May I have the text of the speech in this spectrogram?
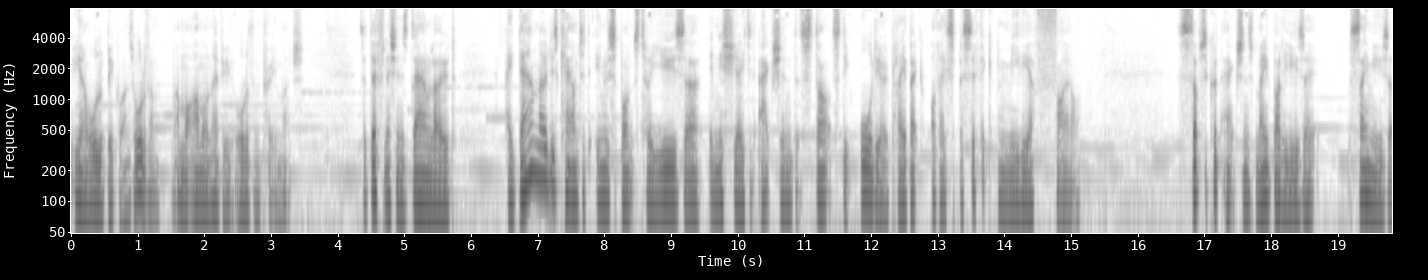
you know, all the big ones, all of them. I'm, I'm on every, all of them pretty much. So definitions download. A download is counted in response to a user initiated action that starts the audio playback of a specific media file. Subsequent actions made by the user, same user,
